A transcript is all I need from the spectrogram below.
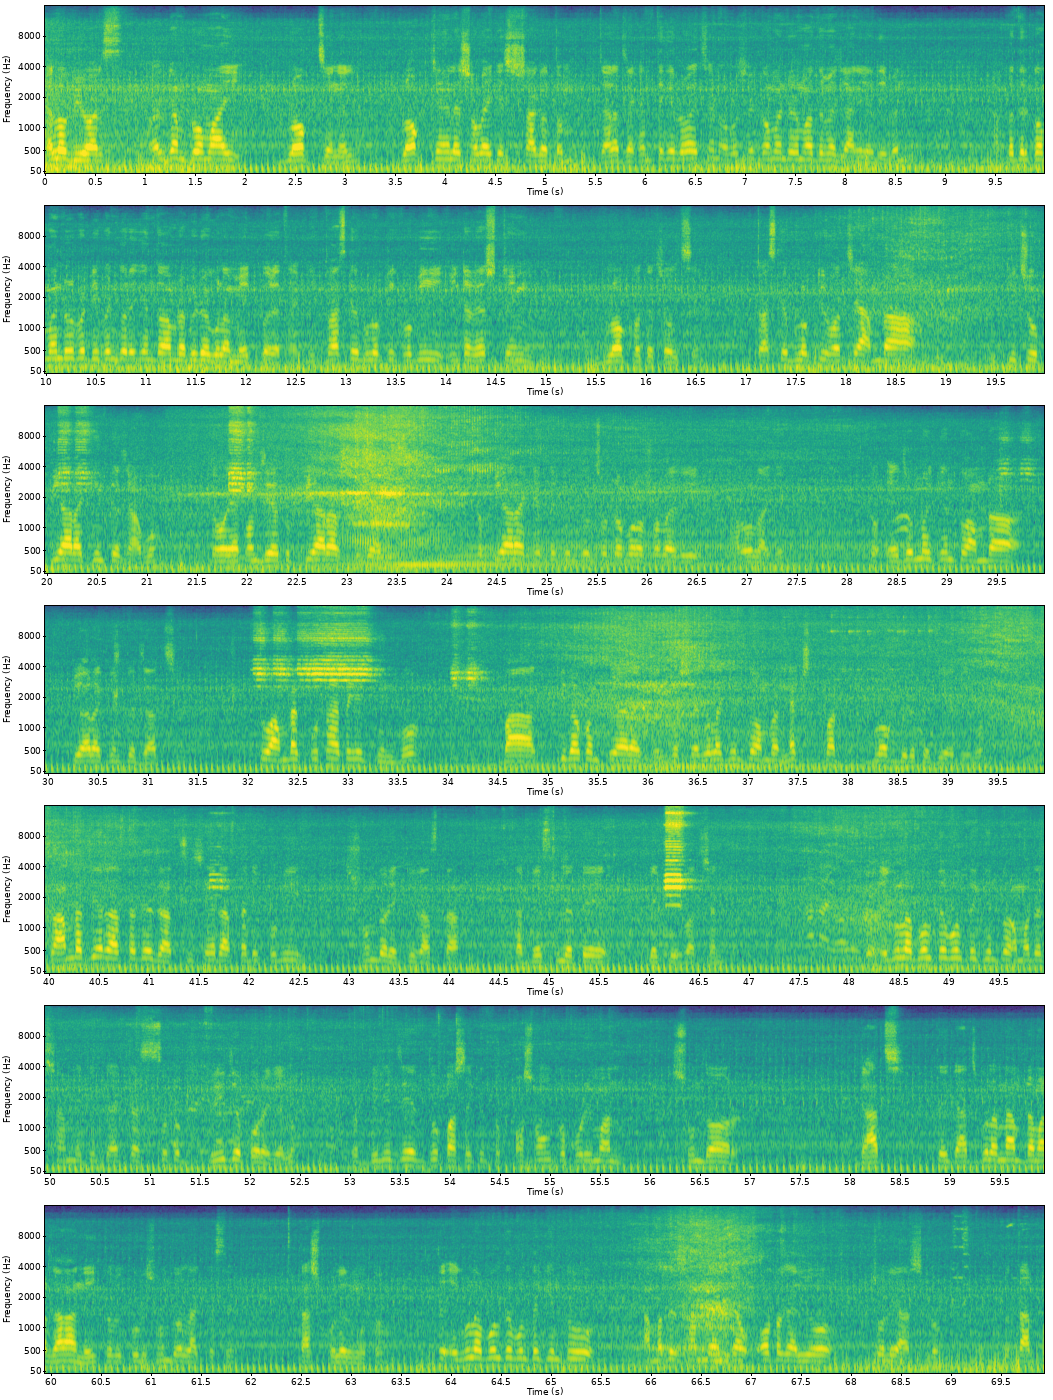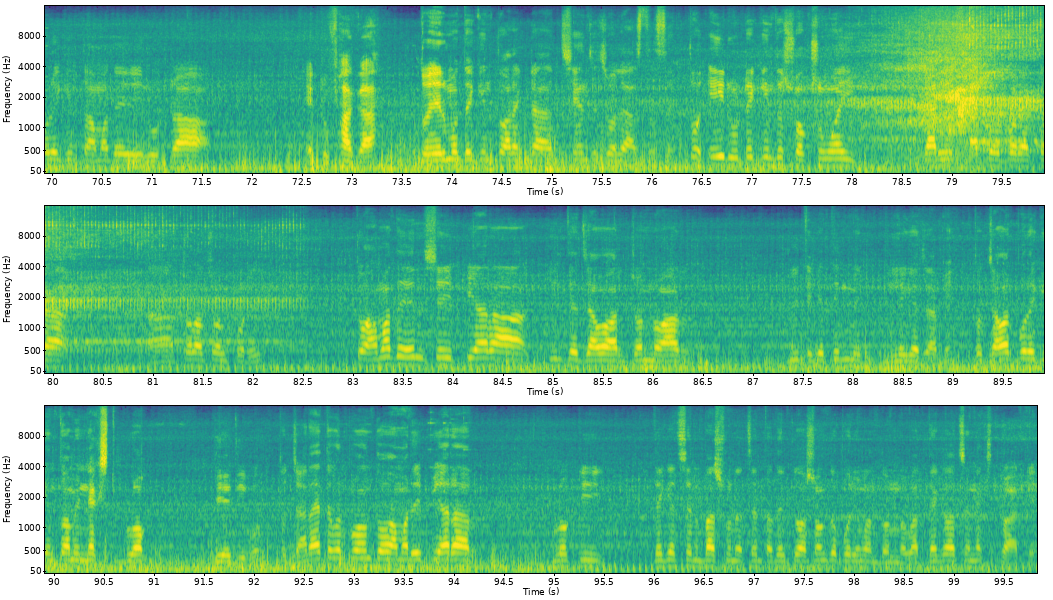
Hello viewers welcome to my vlog channel vlog চ্যানেলে সবাইকে স্বাগতম। যারা যেখান থেকে রয়েছেন, অবশ্যই কমেন্টের মাধ্যমে জানিয়ে দেবেন। আপনাদের কমেন্টের উপর ডিপেন্ড করে কিন্তু আমরা ভিডিওগুলো মেক করে থাকি। তো আজকের ব্লগটি খুবই ইন্টারেস্টিং ব্লগ হতে চলছে। তো আজকের ব্লগটি হচ্ছে, আমরা কিছু পেয়ারা কিনতে যাব। তো এখন যেহেতু পেয়ারার সিজন তো পেয়ারা খেতে কিন্তু ছোটো বড়ো সবারই ভালো লাগে। তো এজন্যই কিন্তু আমরা পেয়ারা কিনতে যাচ্ছি। তো আমরা কোথা থেকে কিনবো বা কীরকম পেয়ারা কিনবো সেগুলো কিন্তু আমরা নেক্সট পার্ট ব্লগ ভিডিওতে দিয়ে দিব। তো আমরা যে রাস্তা দিয়ে যাচ্ছি, সেই রাস্তাটি খুবই সুন্দর একটি রাস্তা। তার ডিসপ্লেতে দেখতেই পাচ্ছেন। তো এগুলো বলতে বলতে কিন্তু আমাদের সামনে কিন্তু একটা ছোট ব্রিজও পড়ে গেল। তো ব্রিজের দুপাশে কিন্তু অসংখ্য পরিমাণ সুন্দর গাছ, এই গাছগুলোর নামটা আমার জানা নেই, তবে খুবই সুন্দর লাগতেছে কাশফুলের মতো। তো এগুলো বলতে বলতে কিন্তু আমাদের সামনে একটা অটো গাড়িও চলে আসলো। তো তারপরে কিন্তু আমাদের এই রুটটা একটু ফাঁকা। তো এর মধ্যে কিন্তু আরেকটা চেঞ্জে চলে আসতেছে। তো এই রুটে কিন্তু সবসময় গাড়ি একের পর একটা চলাচল করে। তো আমাদের সেই পেয়ারা কিনতে যাওয়ার জন্য আর দুই থেকে তিন মিনিট লেগে যাবে। তো যাওয়ার পরে কিন্তু আমি নেক্সট ব্লক দিয়ে দিব। তো যারা এতক্ষণ পর্যন্ত আমার এই পেয়ারার ব্লগটি দেখেছেন বা শুনেছেন, তাদেরকে অসংখ্য পরিমাণ ধন্যবাদ। দেখা হচ্ছে নেক্সট পার্টে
